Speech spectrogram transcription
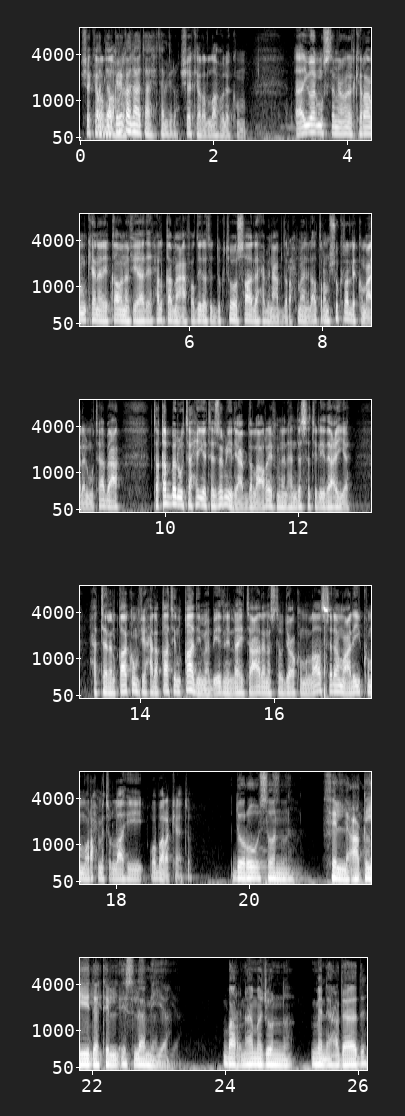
شكر الله لكم. لا تحتمله. شكر الله لكم. أيها المستمعون الكرام كان لقاؤنا في هذه الحلقة مع فضيلة الدكتور صالح بن عبد الرحمن الأطرم. شكرا لكم على المتابعة. تقبلوا تحية زميلي عبد الله عريف من الهندسة الإذاعية. حتى نلقاكم في حلقات قادمة. بإذن الله تعالى نستودعكم الله. السلام عليكم ورحمة الله وبركاته. دروس في العقيدة الإسلامية. برنامج من إعداد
